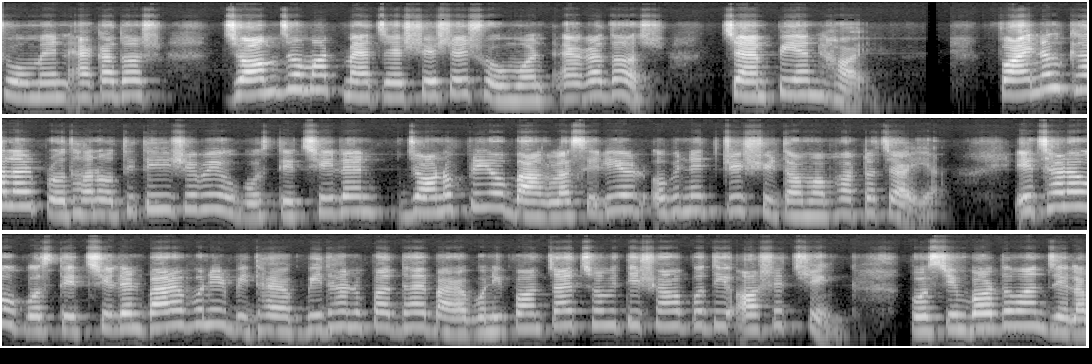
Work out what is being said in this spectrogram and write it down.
সৌমেন একাদশ জমজমাট ম্যাচের শেষে সৌমন একাদশ চ্যাম্পিয়ন হয়। ফাইনাল খেলার প্রধান অতিথি হিসেবে উপস্থিত ছিলেন জনপ্রিয় বাংলা সিরিয়াল অভিনেত্রী শ্রীতমা ভট্টাচার্য। এছাড়াও উপস্থিত ছিলেন বারাবণীর বিধায়ক বিধান উপাধ্যায় বারাবণী পঞ্চায়েত সমিতির সভাপতি অসিত সিং পশ্চিম বর্ধমান জেলা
